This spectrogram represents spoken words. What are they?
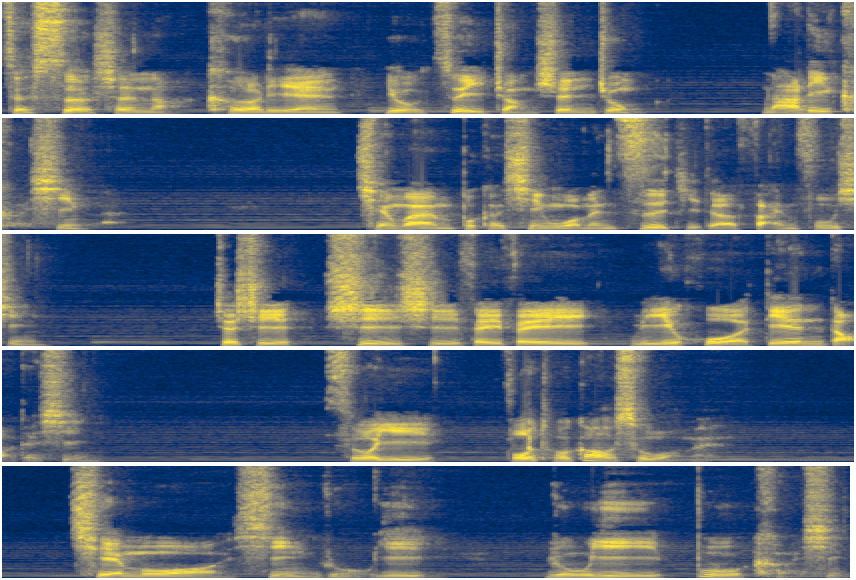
这色身啊，可怜又罪障深重，哪里可信呢？千万不可信我们自己的凡夫心，这是是是非非、迷惑颠倒的心。所以佛陀告诉我们：切莫信汝意，汝意不可信。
